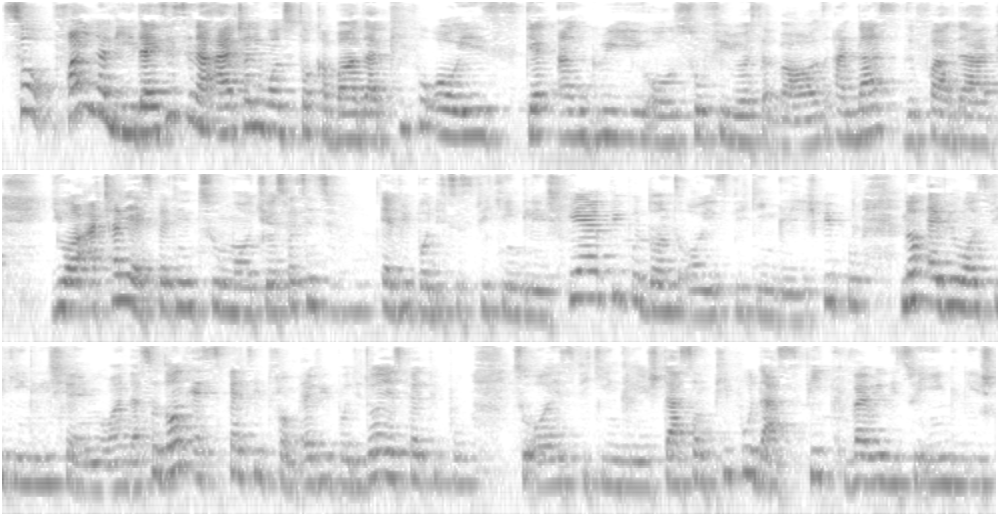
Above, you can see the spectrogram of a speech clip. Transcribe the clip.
So finally, there's this thing I actually want to talk about that people always get angry or so furious about, and that's the fact that you are actually expecting too much. You're expecting to everybody to speak English. Here, people don't always speak English. People, not everyone speak English here in Rwanda. So don't expect it from everybody. Don't expect people to always speak English. There are some people that speak very little English.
